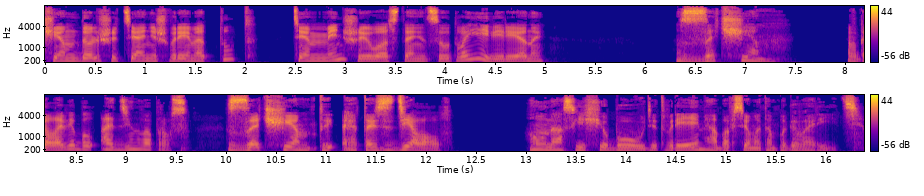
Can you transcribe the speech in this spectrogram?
Чем дольше тянешь время тут, тем меньше его останется у твоей Верены». «Зачем?» В голове был один вопрос. Зачем ты это сделал? У нас еще будет время обо всем этом поговорить.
